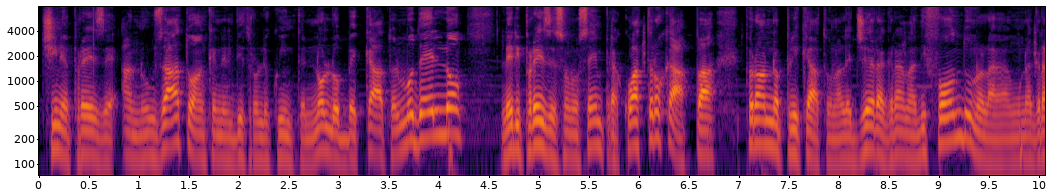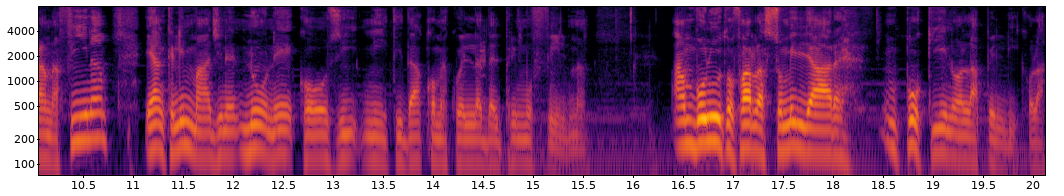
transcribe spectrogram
cineprese hanno usato, anche nel dietro le quinte non l'ho beccato il modello, le riprese sono sempre a 4K, però hanno applicato una leggera grana di fondo, una, una grana fina e anche l'immagine non è così nitida come quella del primo film. Hanno voluto farla assomigliare un pochino alla pellicola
